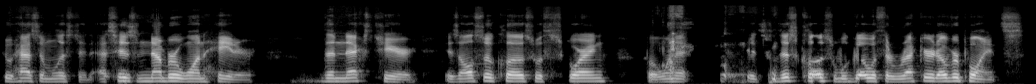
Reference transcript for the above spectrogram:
who has him listed as his number one hater. The next tier is also close with scoring, but when it it's this close, we'll go with the record over points.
